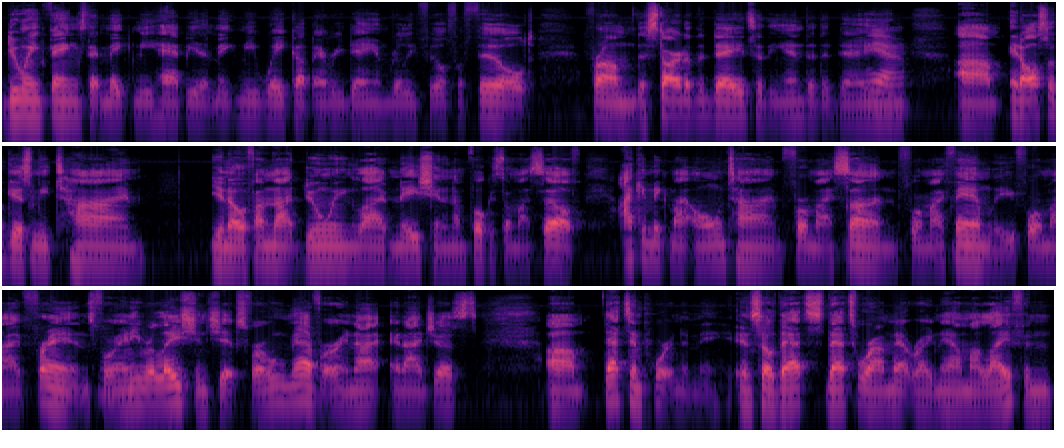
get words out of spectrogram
doing things that make me happy, that make me wake up every day and really feel fulfilled from the start of the day to the end of the day. Yeah. And, um, it also gives me time, you know, if I'm not doing Live Nation and I'm focused on myself, I can make my own time for my son, for my family, for my friends, for any relationships, for whomever. And I and I just um, that's important to me. And so that's that's where I'm at right now in my life. And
